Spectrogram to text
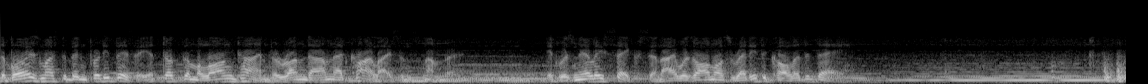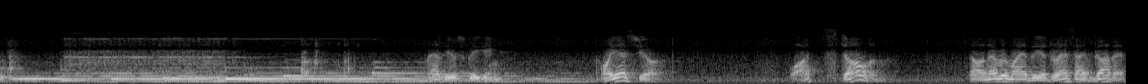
The boys must have been pretty busy. It took them a long time to run down that car license number. It was nearly six, and I was almost ready to call it a day. Matthew speaking. Oh, yes, Joe. What? Stone? Oh, never mind the address. I've got it.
